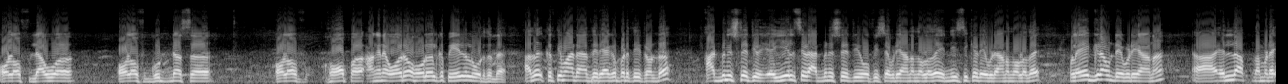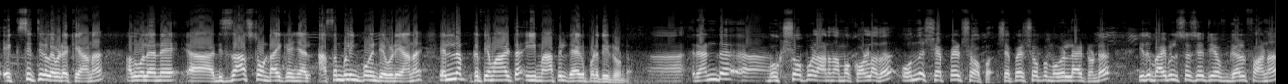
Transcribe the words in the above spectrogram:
hall of love hall of goodness hall of hope അങ്ങനെ ഓരോ ഹോളുകൾക്ക് പേരുകൾ കൊടുത്തിട്ടുണ്ട്. അത് കൃത്യമായിട്ട് അതിനകത്ത് രേഖപ്പെടുത്തിയിട്ടുണ്ട്. അഡ്മിനിസ്ട്രേറ്റീവ് ഇ എൽ സിയുടെ അഡ്മിനിസ്ട്രേറ്റീവ് ഓഫീസ് എവിടെയാണെന്നുള്ളത് എൻ ഇ സിക്കയുടെ എവിടെയാണെന്നുള്ളത് പ്ലേ ഗ്രൗണ്ട് എവിടെയാണ് എല്ലാം നമ്മുടെ എക്സിറ്റുകൾ എവിടെയൊക്കെയാണ് അതുപോലെ തന്നെ ഡിസാസ്റ്റർ ഉണ്ടായിക്കഴിഞ്ഞാൽ അസംബ്ലിംഗ് പോയിന്റ് എവിടെയാണ് എല്ലാം കൃത്യമായിട്ട് ഈ മാപ്പിൽ രേഖപ്പെടുത്തിയിട്ടുണ്ട്. രണ്ട് ബുക്ക് ഷോപ്പുകളാണ് നമുക്കുള്ളത്. ഒന്ന് ഷെപ്പേഡ് ഷോപ്പ് ഷെപ്പേഡ് ഷോപ്പ് മുകളിലായിട്ടുണ്ട്. ഇത് ബൈബിൾ സൊസൈറ്റി ഓഫ് ഗൾഫാണ്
